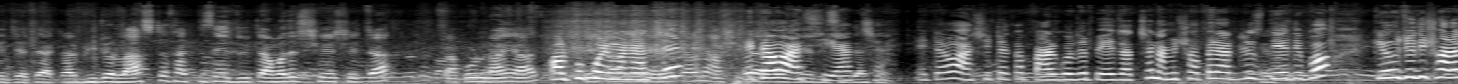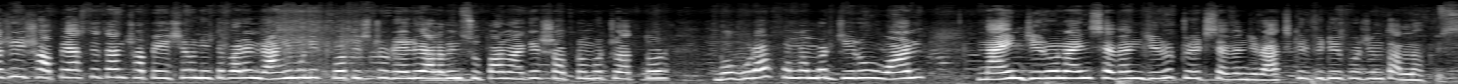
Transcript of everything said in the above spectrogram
এই যে এটা একটা ভিডিও লাস্টে থাকতেছে এই দুইটা আমাদের শেষ এটা। কাপড় নাই আর। অল্প পরিমাণে আছে। এই কারণে 80 টাকা এটাও আশি আচ্ছা। এটাও আশি টাকা পার গজে পেয়ে যাচ্ছেন। আমি শপের অ্যাড্রেস দিয়ে দেবো। কেউ যদি সরাসরি শপে আসতে চান শপে এসেও নিতে পারেন। Cloth store railway Alamin super market shop number চুয়াত্তর Bogura. Phone number zero one nine zero nine seven zero two eight seven zero আজকের ভিডিও পর্যন্ত। আল্লাহ হাফিজ।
